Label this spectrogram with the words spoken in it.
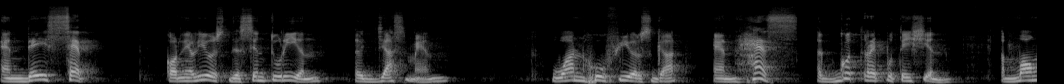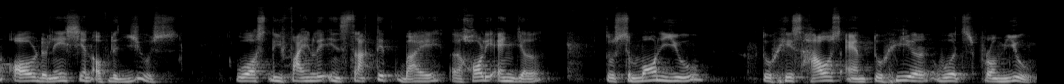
And they said, Cornelius the centurion, a just man, one who fears God and has a good reputation among all the nation of the Jews, was divinely instructed by a holy angel to summon you to his house and to hear words from you.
